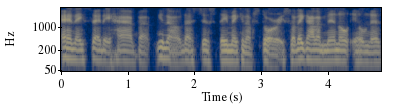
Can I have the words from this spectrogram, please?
And they say they have, but you know, that's just they making up stories. So they got a mental illness,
